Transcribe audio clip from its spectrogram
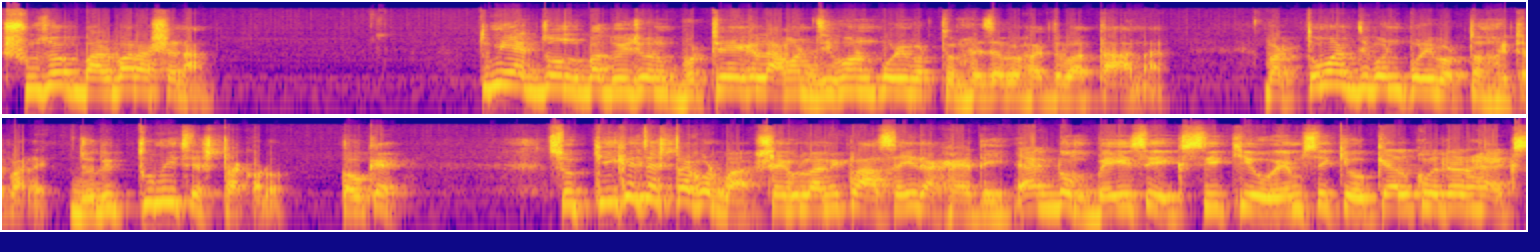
সুযোগ বারবার আসে না। তুমি একজন বা দুইজন ভর্তি হয়ে গেলে আমার জীবন পরিবর্তন হয়ে যাবে হয়তো বা তা না বাট তোমার জীবন পরিবর্তন হতে পারে, যদি তুমি চেষ্টা করো ওকে সো কি কি চেষ্টা করবা? সেগুলো আমি ক্লাসেই দেখাই দিই। একদম basic CQ MCQ calculator hacks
